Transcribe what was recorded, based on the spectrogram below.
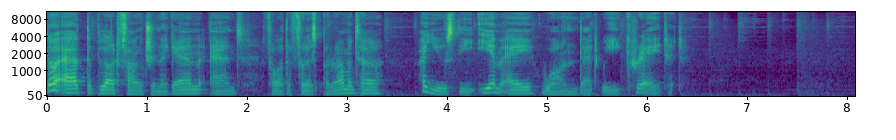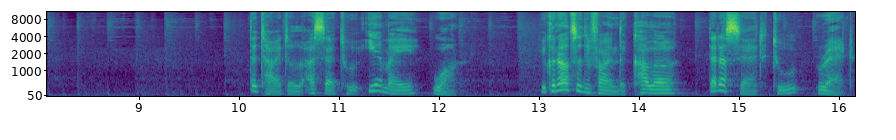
So I add the plot function again and for the first parameter I use the EMA1 that we created. The title I set to EMA1. You can also define the color that I set to red.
